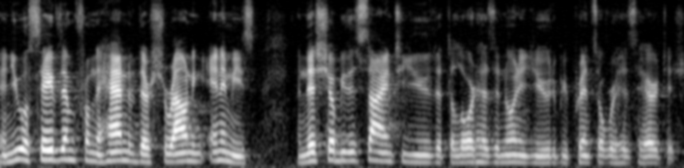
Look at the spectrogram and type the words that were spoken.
and you will save them from the hand of their surrounding enemies. And this shall be the sign to you that the Lord has anointed you to be prince over his heritage.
